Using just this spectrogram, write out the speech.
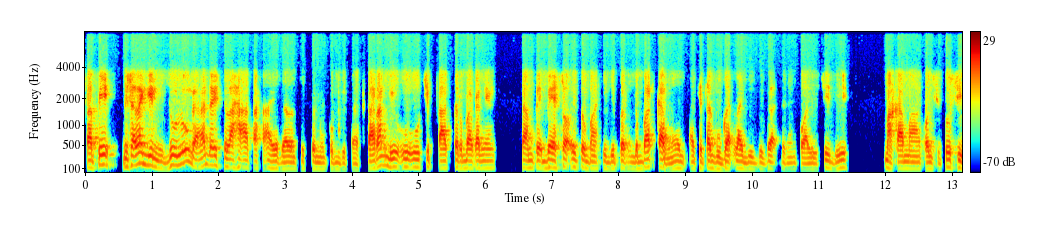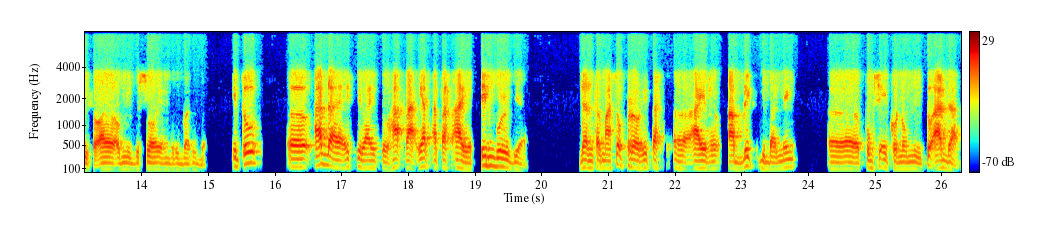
tapi misalnya gini, dulu nggak ada istilah hak atas air dalam sistem hukum kita. Sekarang di UU Ciptaker bahkan yang sampai besok itu masih diperdebatkan, ya, kita gugat lagi juga dengan koalisi di Mahkamah Konstitusi soal omnibus law yang berubah-ubah. Itu eh, ada istilah itu hak rakyat atas air, timbul dia, dan termasuk prioritas eh, air publik dibanding eh, fungsi ekonomi itu ada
